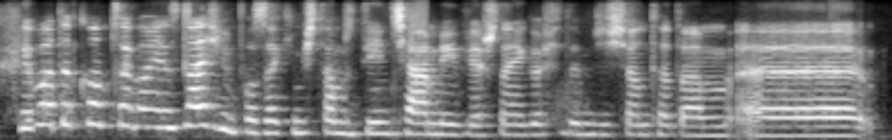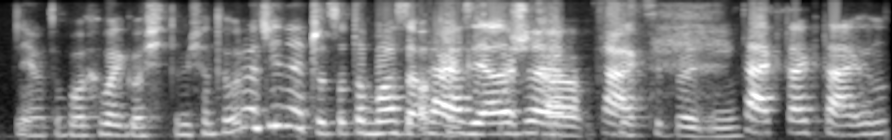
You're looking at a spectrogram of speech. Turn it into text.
chyba do końca go nie znaliśmy poza jakimiś tam zdjęciami, wiesz, na jego 70 tam, e, nie wiem, to były chyba jego 70 urodziny, czy co to była za tak, okazja, tak, że tak, byli. tak, tak, tak, no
